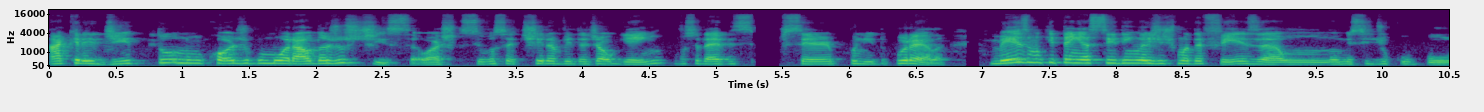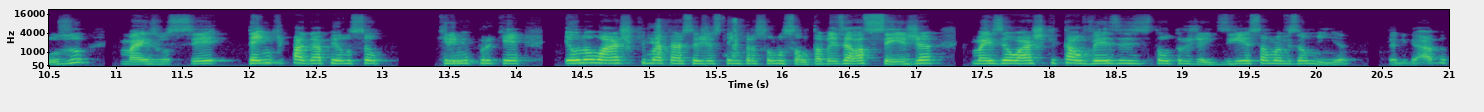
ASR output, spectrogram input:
acredito num código moral da justiça. Eu acho que se você tira a vida de alguém, você deve ser punido por ela. Mesmo que tenha sido em legítima defesa, um homicídio culposo, mas você tem que pagar pelo seu crime, porque eu não acho que matar seja sempre a solução. Talvez ela seja, mas eu acho que talvez existam outros jeitos. E essa é uma visão minha, tá ligado?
